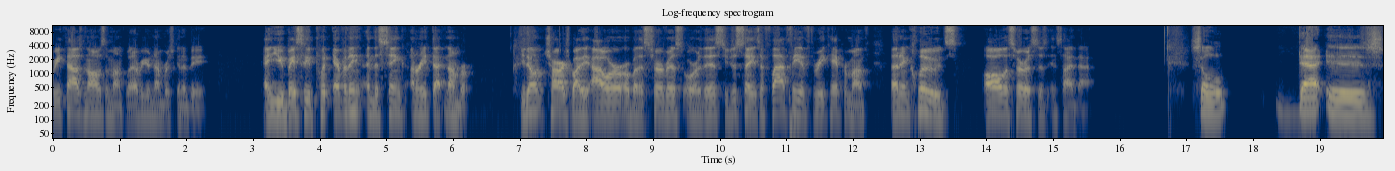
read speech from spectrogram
$3,000 a month, whatever your number is going to be. And you basically put everything in the sink underneath that number. You don't charge by the hour or by the service or this. You just say it's a flat fee of 3K per month that includes all the services inside that. So that is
